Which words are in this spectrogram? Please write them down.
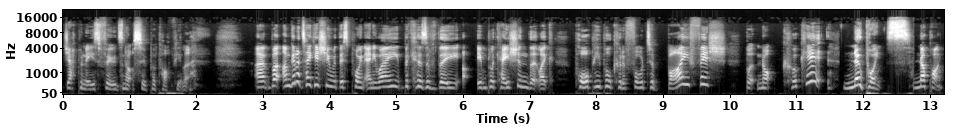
Japanese food's not super popular. Uh, but I'm going to take issue with this point anyway because of the implication that, like, poor people could afford to buy fish but not cook it. No points. No points.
